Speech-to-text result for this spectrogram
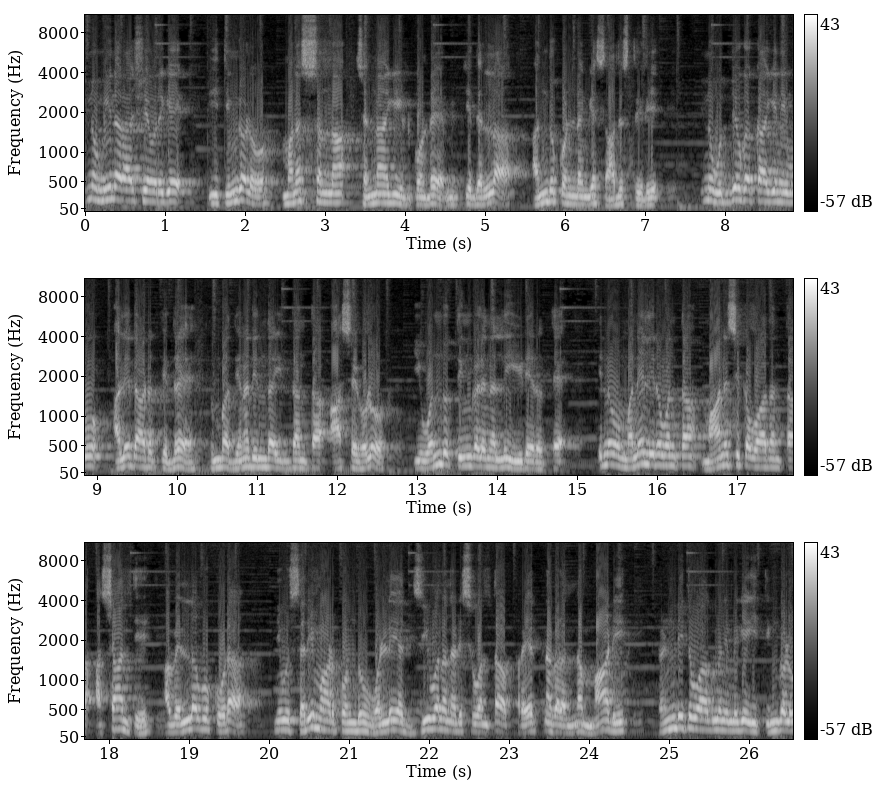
ಇನ್ನು ಮೀನರಾಶಿಯವರಿಗೆ ಈ ತಿಂಗಳು ಮನಸ್ಸನ್ನ ಚೆನ್ನಾಗಿ ಇಟ್ಕೊಂಡ್ರೆ ಮಿಕ್ಕಿದೆಲ್ಲ ಅಂದುಕೊಂಡಂಗೆ ಸಾಧಿಸ್ತೀರಿ. ಇನ್ನು ಉದ್ಯೋಗಕ್ಕಾಗಿ ನೀವು ಅಲೆದಾಡುತ್ತಿದ್ರೆ ತುಂಬಾ ದಿನದಿಂದ ಇದ್ದಂತ ಆಸೆಗಳು ಈ ಒಂದು ತಿಂಗಳಿನಲ್ಲಿ ಈಡೇರುತ್ತೆ. ಇನ್ನು ಮನೆಯಲ್ಲಿರುವಂತ ಮಾನಸಿಕವಾದಂತ ಅಶಾಂತಿ ಅವೆಲ್ಲವೂ ಕೂಡ ನೀವು ಸರಿ ಮಾಡಿಕೊಂಡು ಒಳ್ಳೆಯ ಜೀವನ ನಡೆಸುವಂತ ಪ್ರಯತ್ನಗಳನ್ನ ಮಾಡಿ ಖಂಡಿತವಾಗ್ಲೂ ನಿಮಗೆ ಈ ತಿಂಗಳು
